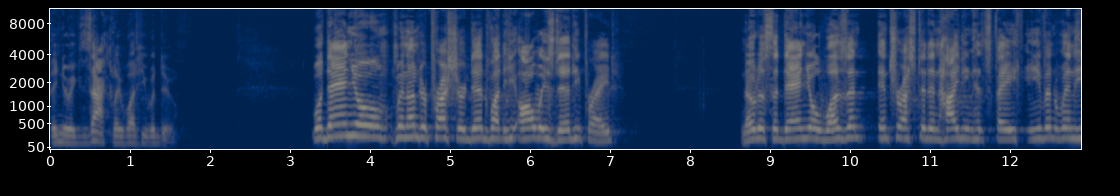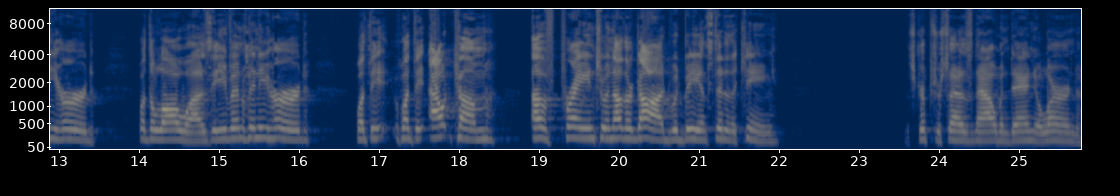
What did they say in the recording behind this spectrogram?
They knew exactly what he would do. Well, Daniel, when under pressure, did what he always did he prayed. Notice that Daniel wasn't interested in hiding his faith even when he heard what the law was, even when he heard what the, what the outcome of praying to another God would be instead of the king. The scripture says now, when Daniel learned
